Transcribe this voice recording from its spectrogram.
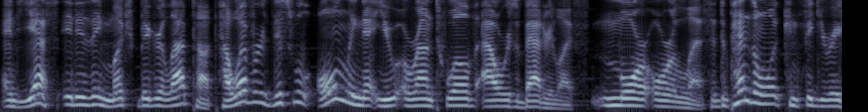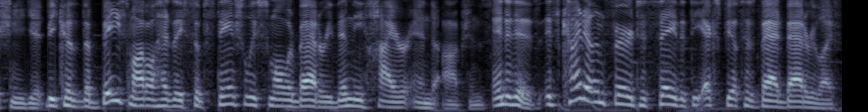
and yes, it is a much bigger laptop. However, this will only net you around 12 hours of battery life, more or less. It depends on what configuration you get, because the base model has a substantially smaller battery than the higher end options. And it is. It's kind of unfair to say that the XPS has bad battery life,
